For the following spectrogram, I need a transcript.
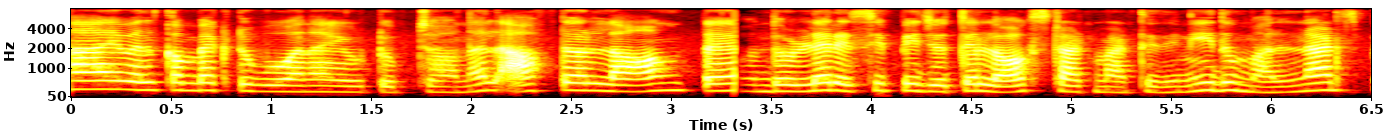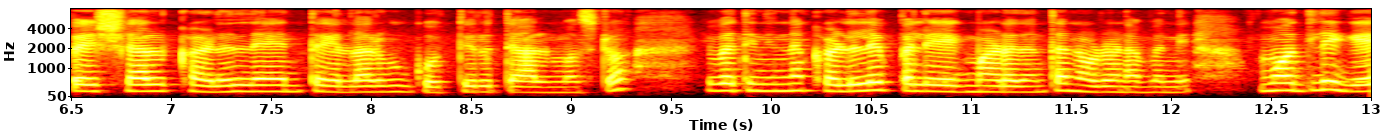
hi, welcome back to Bhuvana YouTube channel. After long time ಒಂದೊಳ್ಳೆ ರೆಸಿಪಿ ಜೊತೆ ಲಾಗ್ ಸ್ಟಾರ್ಟ್ ಮಾಡ್ತಿದ್ದೀನಿ. ಇದು ಮಲ್ನಾಡ್ ಸ್ಪೆಷಲ್ ಕಳಲೆ ಅಂತ ಎಲ್ಲರಿಗೂ ಗೊತ್ತಿರುತ್ತೆ ಆಲ್ಮೋಸ್ಟು. ಇವತ್ತಿನ ಕಳಲೆ ಪಲ್ಯ ಹೇಗೆ ಮಾಡೋದಂತ ನೋಡೋಣ ಬನ್ನಿ. ಮೊದಲಿಗೆ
